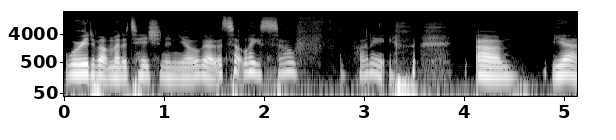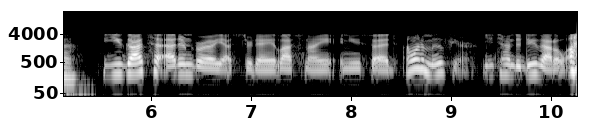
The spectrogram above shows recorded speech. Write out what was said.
worried about meditation and yoga. That's like so f- funny. um, yeah. You got to Edinburgh yesterday, last night, and you said, I want to move here. You tend to do that a lot.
